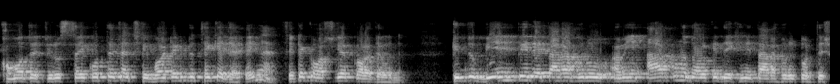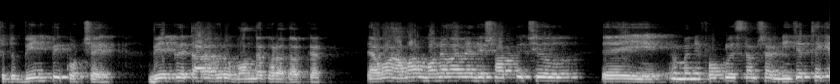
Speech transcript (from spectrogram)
ক্ষমতায় চিরস্থায়ী করতে চায়? সেই ভয়টা কিন্তু থেকে যায় তাই না? সেটাকে অস্বীকার করা যাবে না। কিন্তু বিএনপি বিএনপির তাড়াহুড়ো আমি আর কোনো দলকে দেখিনি তাড়াহুড়ো করতে শুধু বিএনপি করছে। বিএনপি তাড়াহুড়ো বন্ধ করা দরকার। এবং আমার মনে হয় না যে সবকিছু এই মানে ফখরুল ইসলাম সাহেব নিজের থেকে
